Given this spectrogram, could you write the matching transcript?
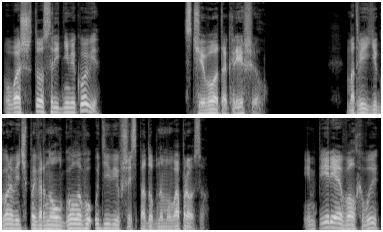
«У вас что, средневековье?» «С чего так решил?» Матвей Егорович повернул голову, удивившись подобному вопросу. «Империя, волхвы?»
